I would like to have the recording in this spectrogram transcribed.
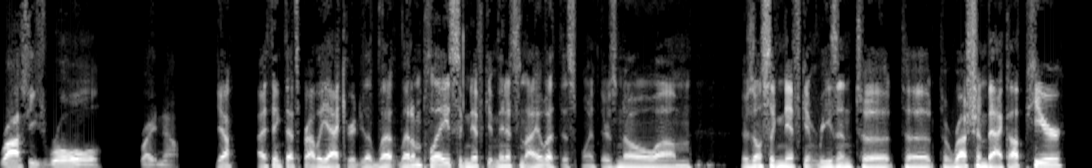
Rossi's role right now. Yeah, I think that's probably accurate. Let let him play significant minutes in Iowa at this point. There's no um, there's no significant reason to to to rush him back up here.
